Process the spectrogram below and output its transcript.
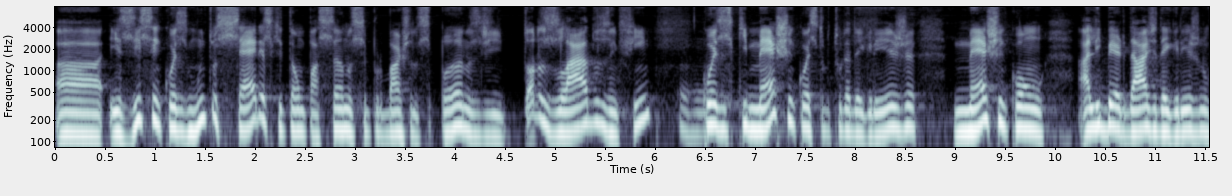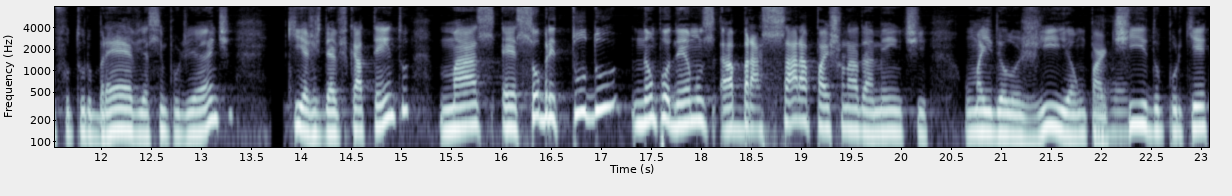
ah, existem coisas muito sérias que estão passando-se por baixo dos panos, de todos os lados, enfim. Coisas que mexem com a estrutura da igreja, mexem com a liberdade da igreja no futuro breve e assim por diante que a gente deve ficar atento, mas, é, sobretudo, não podemos abraçar apaixonadamente uma ideologia, um partido, porque,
